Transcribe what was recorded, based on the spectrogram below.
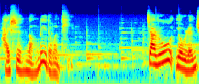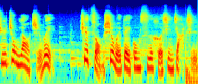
还是能力的问题？假如有人居重要职位，却总是违背公司核心价值，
